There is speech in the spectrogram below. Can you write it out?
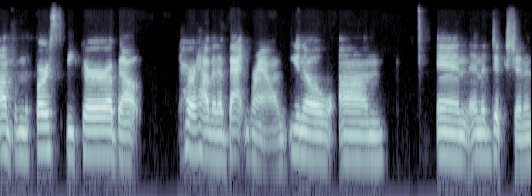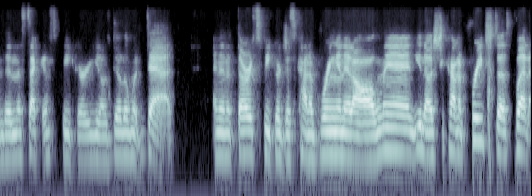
um, from the first speaker about her having a background, you know, um, and, and addiction. And then the second speaker, you know, dealing with death. And then the third speaker just kind of bringing it all in, you know, she kind of preached us, but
